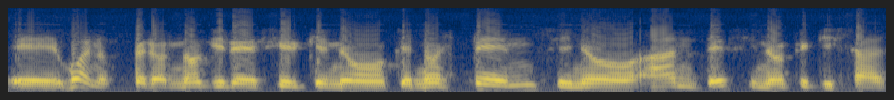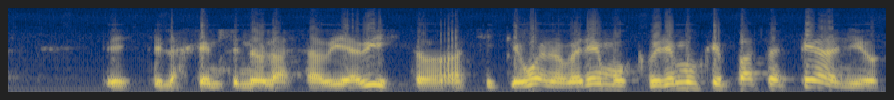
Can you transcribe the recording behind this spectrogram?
eh, bueno, pero no quiere decir que no que no estén, sino antes, sino que quizás este, la gente no las había visto. Así que bueno, veremos veremos qué pasa este año.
